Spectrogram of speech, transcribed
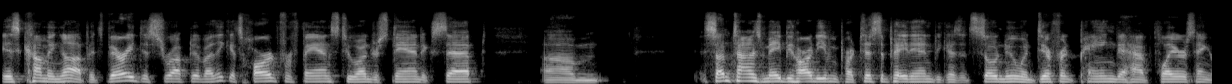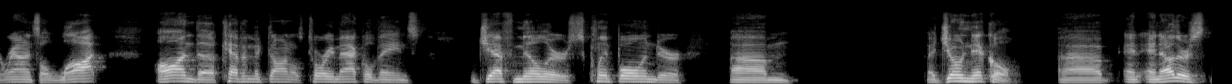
is coming up it's very disruptive i think it's hard for fans to understand accept um, sometimes may be hard to even participate in because it's so new and different, paying to have players hang around. It's a lot on the Kevin McDonald's, Tory McIlvain's, Jeff Miller's, Clint Bolander, um, uh, Joe Nickel, uh, and and others.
